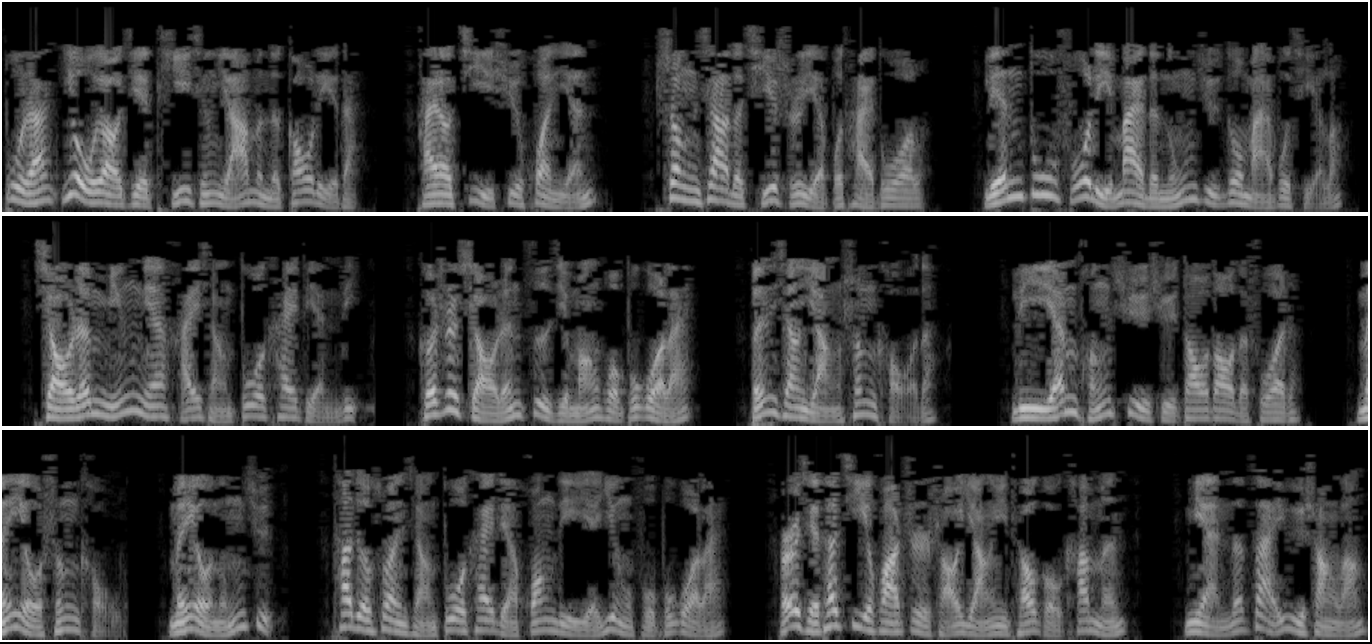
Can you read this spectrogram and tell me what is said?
不然又要借提刑衙门的高利贷，还要继续换盐，剩下的其实也不太多了，连督府里卖的农具都买不起了。小人明年还想多开点地，可是小人自己忙活不过来。本想养牲口的李延鹏絮絮叨叨的说着，没有牲口，没有农具，他就算想多开点荒地也应付不过来。而且他计划至少养一条狗看门，免得再遇上狼。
